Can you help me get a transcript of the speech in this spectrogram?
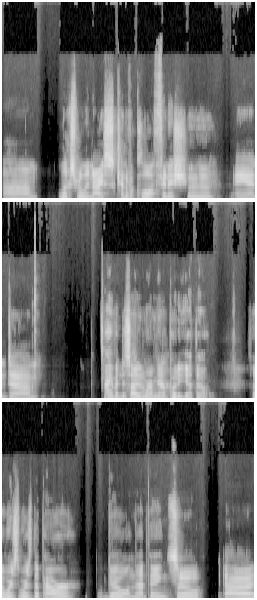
Um, looks really nice, kind of a cloth finish, mm-hmm. and um, i haven't decided So, where i'm yeah. gonna put it yet though so where's where's the power go on that thing So uh,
